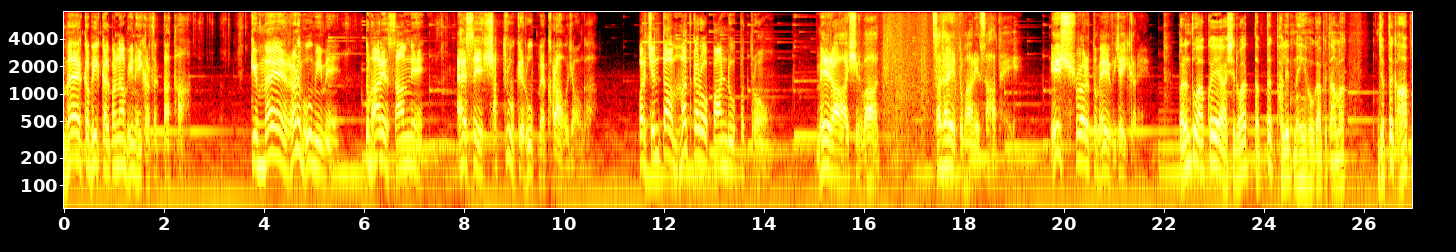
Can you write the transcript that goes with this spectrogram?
मैं कभी कल्पना भी नहीं कर सकता था कि मैं रणभूमि में तुम्हारे सामने ऐसे शत्रु के रूप में खड़ा हो जाऊँगा। पर चिंता मत करो पांडु पुत्रों। मेरा आशीर्वाद सदैव तुम्हारे साथ है। ईश्वर तुम्हें विजयी करे। परंतु आपका यह आशीर्वाद तब तक फलित नहीं होगा पितामह जब तक आप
